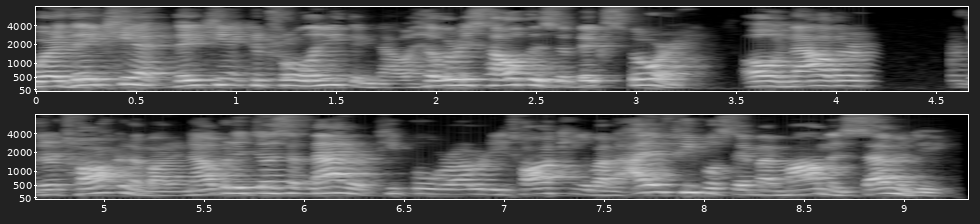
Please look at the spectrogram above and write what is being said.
Where they can't they can't control anything now. Hillary's health is a big story. Oh, now they're they're talking about it now, but it doesn't matter. People were already talking about it. I have people say my mom is 70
